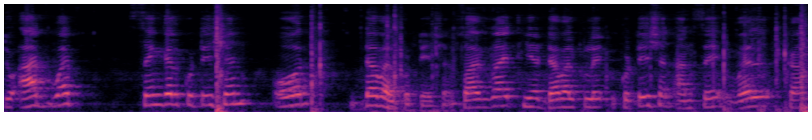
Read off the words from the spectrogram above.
to add what? Single quotation or double quotation. So I will write here double quotation and say welcome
